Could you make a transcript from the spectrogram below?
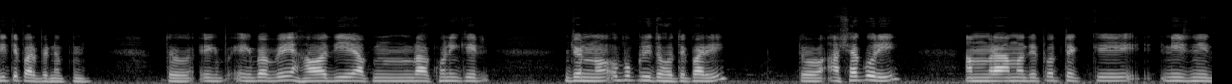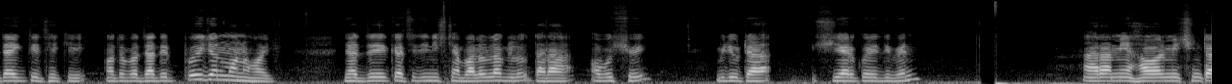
দিতে পারবেন আপনি। তো এইভাবে হাওয়া দিয়ে আমরা ক্ষণিকের জন্য উপকৃত হতে পারি। তো আশা করি আমরা আমাদের প্রত্যেককে নিজ নিজ দায়িত্বে থেকে অথবা যাদের প্রয়োজন মনে হয়, যাদের কাছে জিনিসটা ভালো লাগল, তারা অবশ্যই ভিডিওটা শেয়ার করে দিবেন। আর আমি হাওয়ার মেশিনটা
